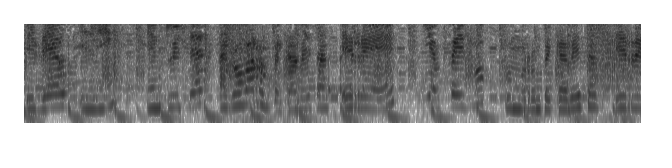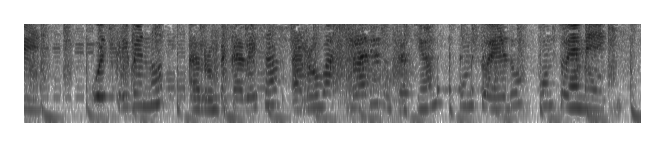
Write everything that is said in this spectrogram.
Videos y links en Twitter arroba rompecabezas RE y en Facebook como rompecabezas RE o escríbenos a rompecabezas arroba radioeducación.edu.mx.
